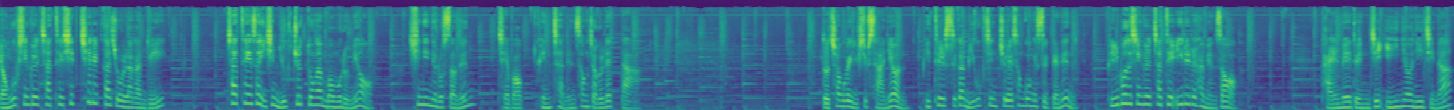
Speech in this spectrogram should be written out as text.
영국 싱글 차트 17위까지 올라간 뒤 차트에서 26주 동안 머무르며 신인으로서는 제법 괜찮은 성적을 냈다. 또 1964년 비틀스가 미국 진출에 성공했을 때는 빌보드 싱글 차트 1위를 하면서 발매된 지 2년이 지나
